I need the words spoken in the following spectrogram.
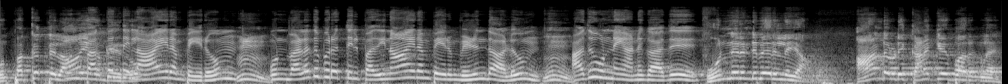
உன் பக்கத்தில் பக்கத்தில் ஆயிரம் பேரும். உன் வலதுபுறத்தில் பதினாயிரம் பேரும் விழுந்தாலும். அது உன்னை அணுகாது. ஒன்னு ரெண்டு பேர் இல்லையா? ஆண்டவருடைய கணக்கே பாருங்களேன்.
